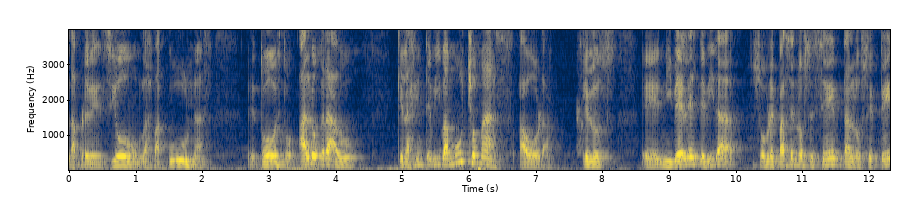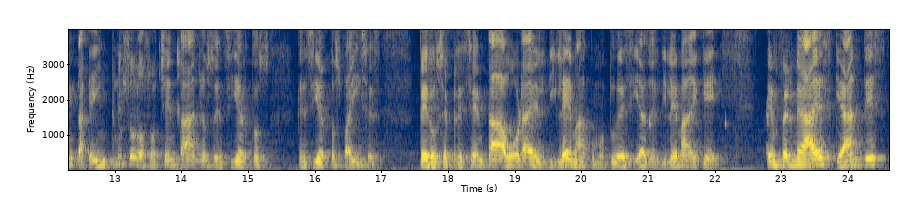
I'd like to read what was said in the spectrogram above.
la prevención, las vacunas, eh, todo esto ha logrado que la gente viva mucho más ahora, que los eh, niveles de vida sobrepasen los 60, los 70 e incluso los 80 años en ciertos, en ciertos países. Pero se presenta ahora el dilema, como tú decías, el dilema de que enfermedades que antes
